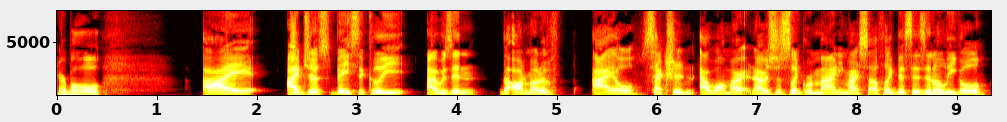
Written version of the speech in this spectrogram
hairball, I I just basically I was in the automotive aisle section at Walmart, and I was just like reminding myself like this isn't illegal.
